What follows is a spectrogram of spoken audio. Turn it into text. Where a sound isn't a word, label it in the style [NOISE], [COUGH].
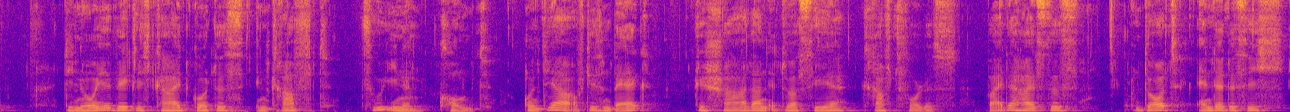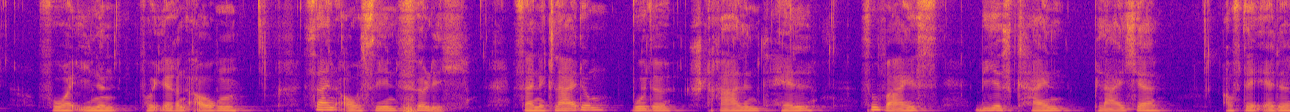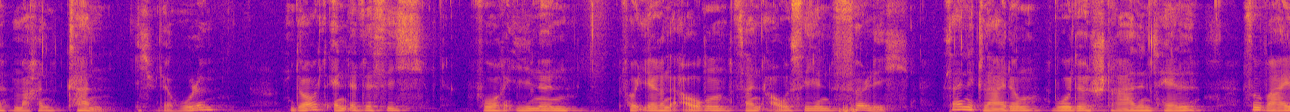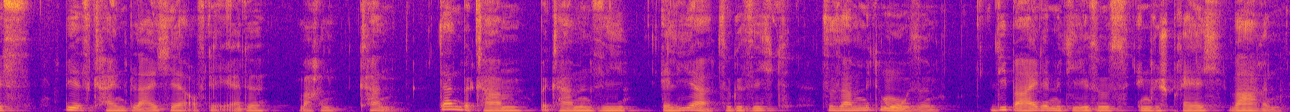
die neue Wirklichkeit Gottes in Kraft zu ihnen kommt. Und ja, auf diesem Berg geschah dann etwas sehr Kraftvolles. Weiter heißt es, dort änderte sich vor ihnen, vor ihren Augen sein Aussehen völlig. Seine Kleidung wurde strahlend hell, so weiß, wie es kein Bleicher auf der Erde machen kann. Ich wiederhole, dort änderte sich vor ihnen vor ihren Augen sein Aussehen völlig. Seine Kleidung wurde strahlend hell, so weiß, wie es kein Bleicher auf der Erde machen kann. Dann bekam, bekamen sie Elia zu Gesicht zusammen mit Mose, die beide mit Jesus im Gespräch waren.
